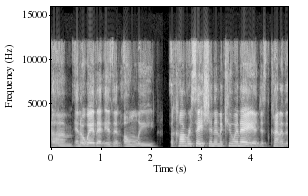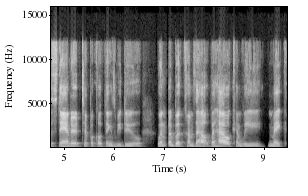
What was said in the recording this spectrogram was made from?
um, in a way that isn't only a conversation and a Q&A and just kind of the standard typical things we do when a book comes out, but how can we make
